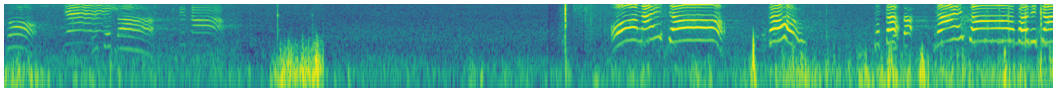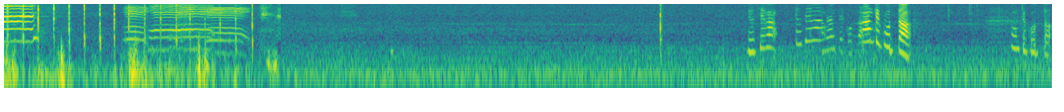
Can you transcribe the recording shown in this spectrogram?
そうイエーイ出てた出たおーナイスショーゴー乗ったナイスバーディーチャンスイエーイイエーイイエ寄せは寄せは。なんてことなんてこった？なんてこった？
